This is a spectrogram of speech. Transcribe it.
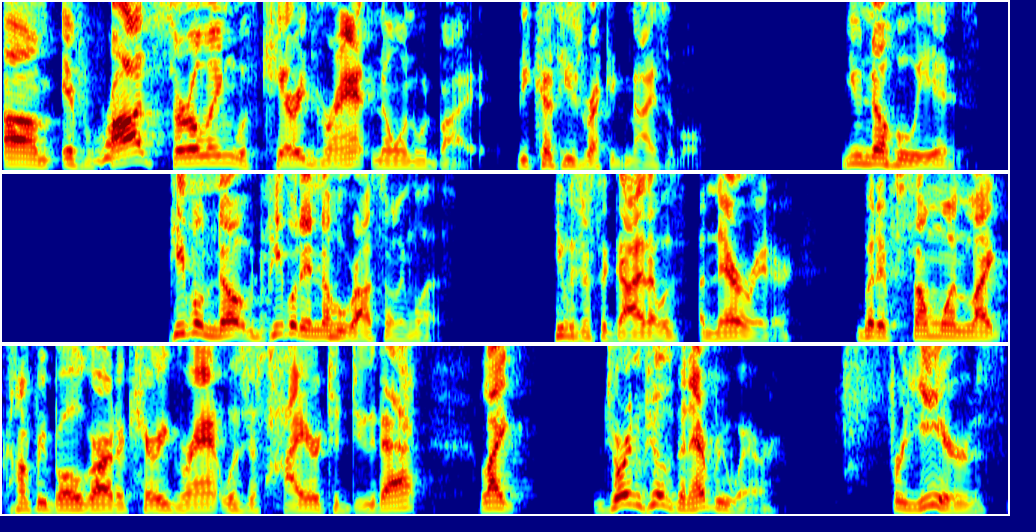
Um, if Rod Serling was Cary Grant, no one would buy it because he's recognizable. You know who he is. People know people didn't know who Rod Serling was. He was just a guy that was a narrator. But if someone like Humphrey Bogart or Cary Grant was just hired to do that, like Jordan Peele's been everywhere for years,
